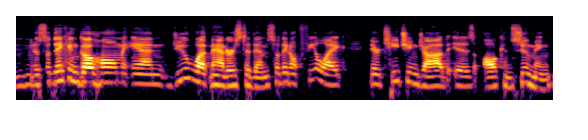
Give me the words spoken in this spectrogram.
You mm-hmm. know, so they can go home and do what matters to them so they don't feel like their teaching job is all consuming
